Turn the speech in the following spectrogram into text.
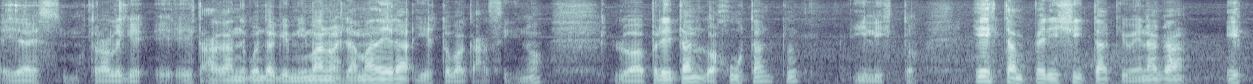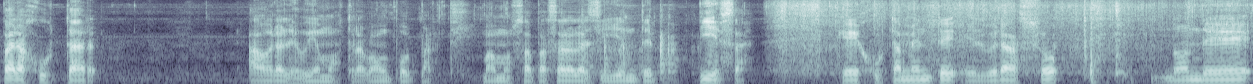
la idea es mostrarle que eh, hagan de cuenta que mi mano es la madera y esto va acá así no lo apretan lo ajustan y listo. Esta perillita que ven acá es para ajustar ahora les voy a mostrar vamos por parte. Vamos a pasar a la siguiente pieza que es justamente el brazo donde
